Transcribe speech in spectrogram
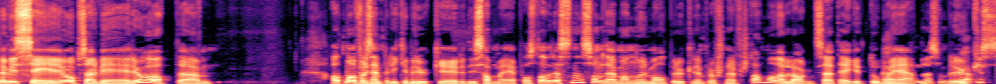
men vi ser jo, observerer jo at eh, at man f.eks. ikke bruker de samme e-postadressene som det man normalt bruker i en profesjonell forstand. Man har lagd seg et eget domene som brukes.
